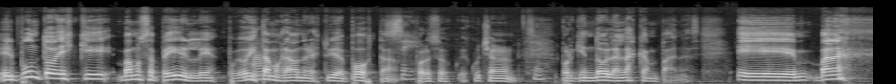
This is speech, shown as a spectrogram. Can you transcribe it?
El punto es que vamos a pedirle, porque hoy Ajá. estamos grabando en el estudio de posta, Sí. por eso escucharon, Sí. por quien doblan las campanas. Eh, van a,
